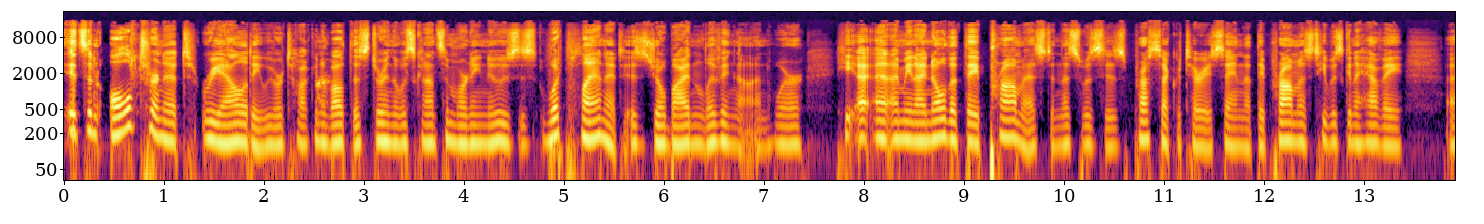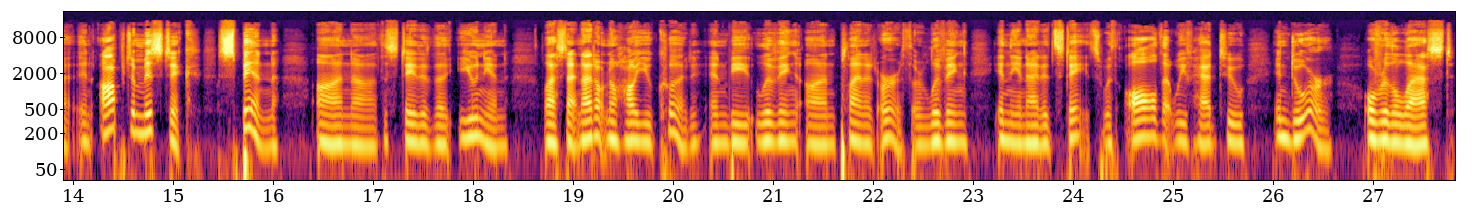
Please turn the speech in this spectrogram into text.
it's an alternate reality. We were talking about this during the Wisconsin Morning News. Is what planet is Joe Biden living on? Where he I, I, mean i know that they promised and this was his press secretary saying that they promised he was going to have a uh, an optimistic spin on uh, the state of the union last night and i don't know how you could and be living on planet earth or living in the united states with all that we've had to endure over the last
